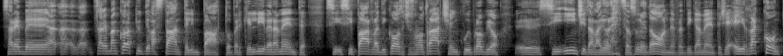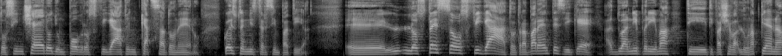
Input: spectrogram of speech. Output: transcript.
sarebbe, sarebbe, ancora più devastante l'impatto perché lì veramente si, si, parla di cose, ci sono tracce in cui proprio eh, si incita la violenza sulle donne praticamente, cioè è il racconto sincero di un povero sfigato incazzato nero, questo è Mister Simpatia. Eh, lo stesso sfigato, tra parentesi, che due anni prima ti, ti, faceva luna piena,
